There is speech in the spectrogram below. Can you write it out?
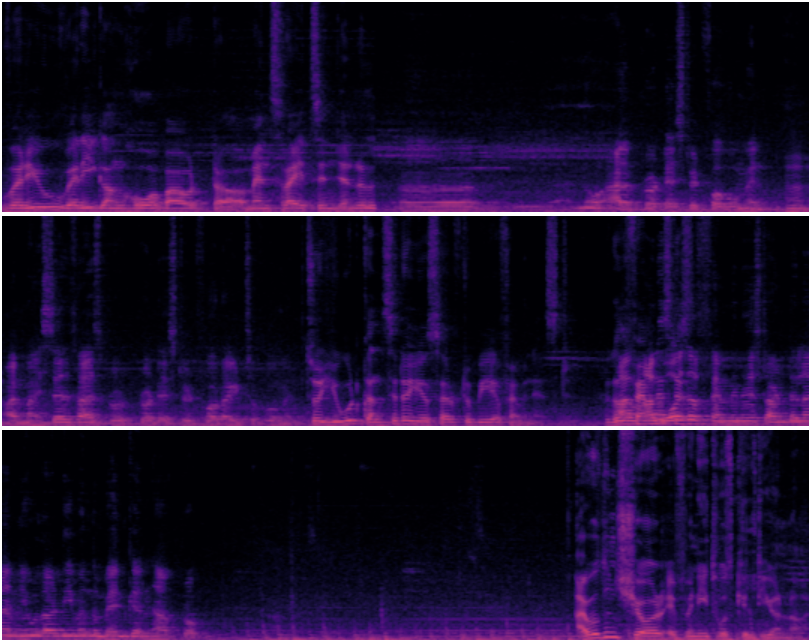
were you very gung ho about uh, men's rights in general? Uh, no, I protested for women. Mm. I myself has pro- protested for rights of women. So you would consider yourself to be a feminist? Because I, feminist I was a feminist until I knew that even the men can have problems. I wasn't sure if Vineet was guilty or not.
